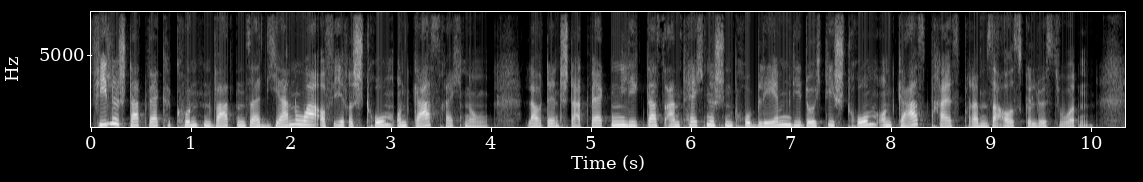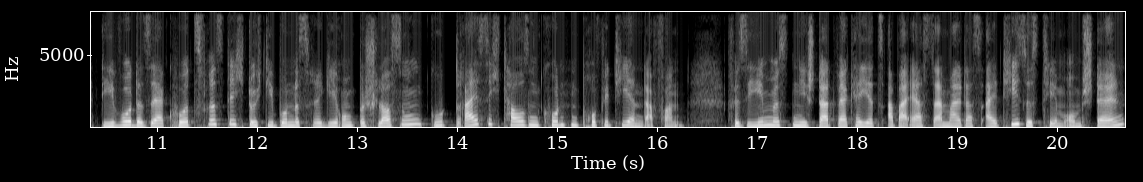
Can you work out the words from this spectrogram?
Viele Stadtwerke-Kunden warten seit Januar auf ihre Strom- und Gasrechnungen. Laut den Stadtwerken liegt das an technischen Problemen, die durch die Strom- und Gaspreisbremse ausgelöst wurden. Die wurde sehr kurzfristig durch die Bundesregierung beschlossen. Gut 30.000 Kunden profitieren davon. Für sie müssten die Stadtwerke jetzt aber erst einmal das IT-System umstellen.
